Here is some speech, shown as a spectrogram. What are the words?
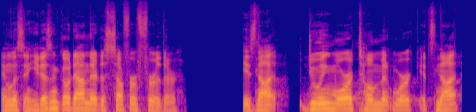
And listen, he doesn't go down there to suffer further. He's not doing more atonement work. It's not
